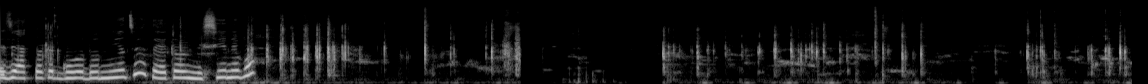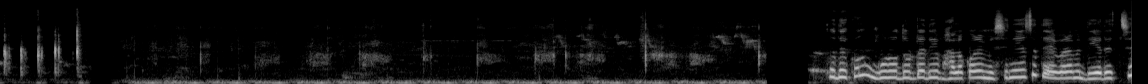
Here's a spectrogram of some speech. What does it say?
এই যে এক প্যাকেট গুঁড়ো দুধ নিয়েছে, তো এটা আমি মিশিয়ে নেব। তো দেখুন, গুঁড়ো দুধটা দিয়ে ভালো করে মিশিয়ে নিয়েছে, তো এবার আমি দিয়ে দিচ্ছি।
